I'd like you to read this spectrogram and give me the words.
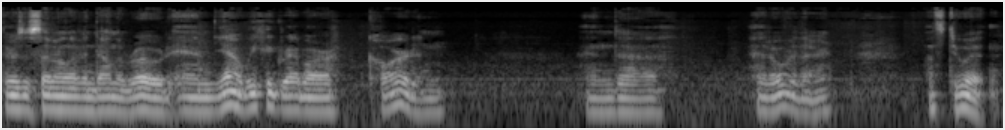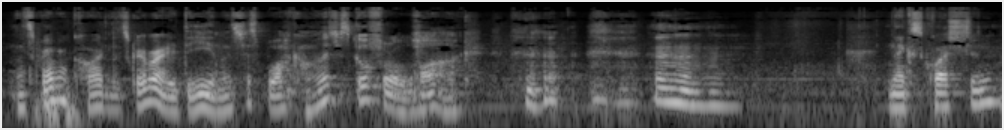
there's a 7-Eleven down the road and yeah, we could grab our card and, and uh, head over there. Let's do it. Let's grab our card. Let's grab our ID and let's just walk home. Let's just go for a walk. Next question.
